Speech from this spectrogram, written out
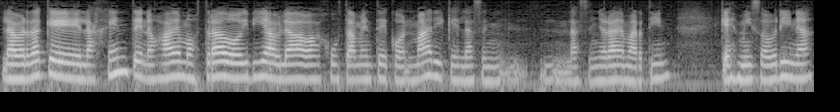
la verdad que la gente nos ha demostrado, hoy día hablaba justamente con Mari, que es la, la señora de Martín, que es mi sobrina,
